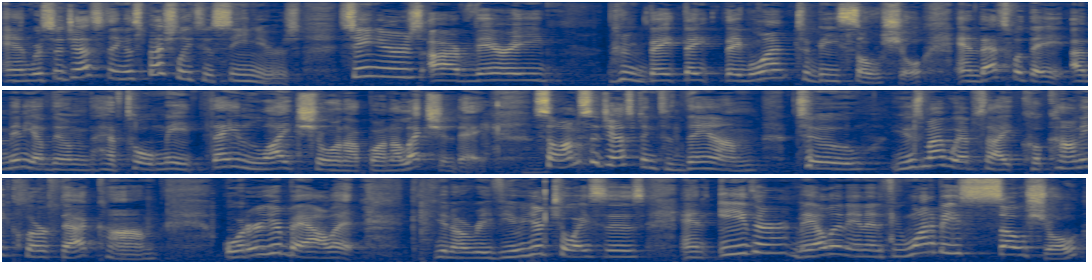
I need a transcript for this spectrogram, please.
And we're suggesting, especially to seniors, seniors are very they, they, they want to be social, and that's what they, uh, many of them have told me, they like showing up on election day. So I'm suggesting to them to use my website, cookcountyclerk.com, order your ballot, you know, review your choices, and either mail it in. And if you want to be social,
